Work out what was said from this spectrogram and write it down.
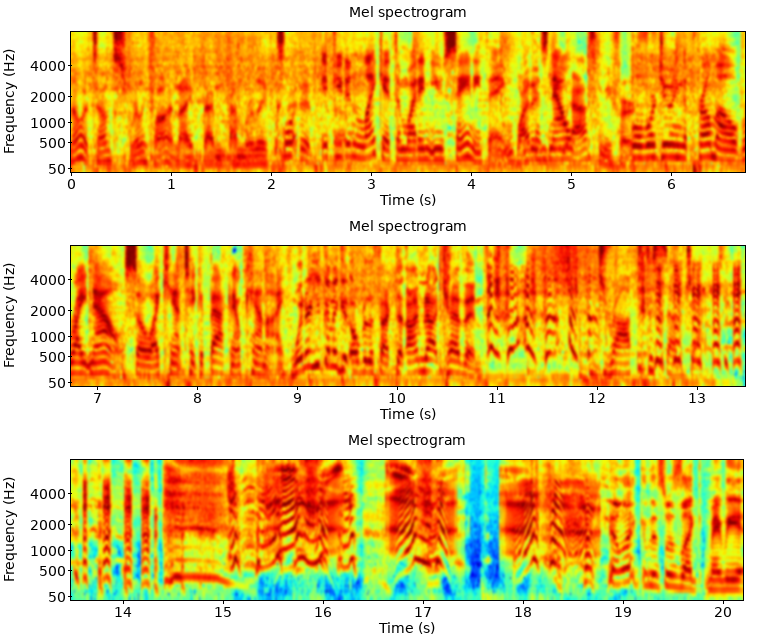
No, it sounds really fun. I, I'm, I'm really Well, excited. if you didn't it. like it, then why didn't you say anything? Why Because didn't now, you ask me first? Well, we're doing the promo right now, so I can't take it back now, can I? when are you going to get over the fact that I'm not Kevin? Drop the subject. I feel like this was like maybe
